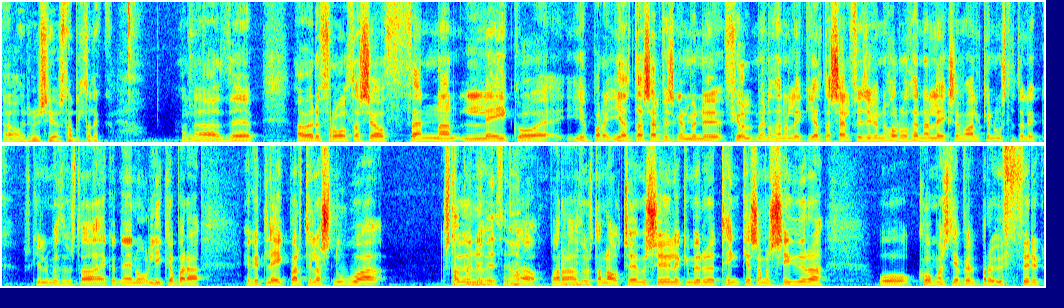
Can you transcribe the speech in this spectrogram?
Þeir eru síðast handbóltaleg þannig að eh, það verður frólt að sjá þennan leik og eh, ég, bara, ég held að selfinskan munu fjölmenna þennan leik, ég held að selfinskan horfa á þennan leik sem algjörn úslita leik, skilum við þú veist að einhvern veginn og líka bara einhvern leik bara til að snúa Taflinu við, já. já, bara þú veist að ná tveimur sigurleikjum í röð, tengja saman sigra og komast jafnvel bara upp fyrir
